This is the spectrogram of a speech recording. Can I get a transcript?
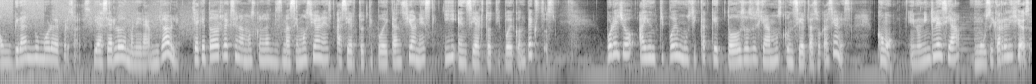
a un gran número de personas y hacerlo de manera amigable, ya que todos reaccionamos con las mismas emociones a cierto tipo de canciones y en cierto tipo de contextos. Por ello, hay un tipo de música que todos asociamos con ciertas ocasiones, como en una iglesia, música religiosa,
